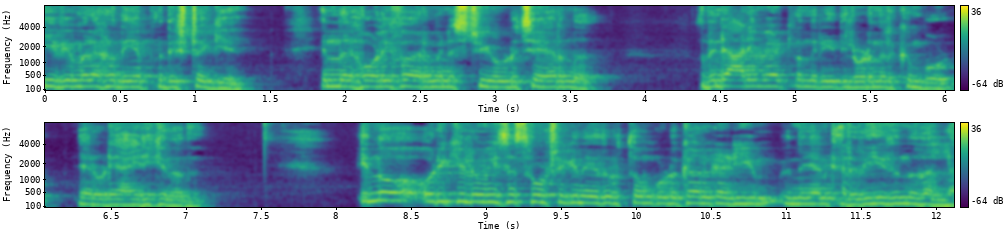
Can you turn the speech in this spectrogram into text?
ഈ വിമല ഹൃദയ പ്രതിഷ്ഠയ്ക്ക് ഇന്ന് ഹോളി ഫയർ മിനിസ്ട്രിയോട് ചേർന്ന് അതിന്റെ ആനിമേറ്റർ എന്ന രീതിയിലൂടെ നിൽക്കുമ്പോൾ ഞാനിവിടെ ആയിരിക്കുന്നത്. ഇന്ന് ഒരിക്കലും ഈ ശുശ്രൂഷയ്ക്ക് നേതൃത്വം കൊടുക്കാൻ കഴിയും എന്ന് ഞാൻ കരുതിയിരുന്നതല്ല.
